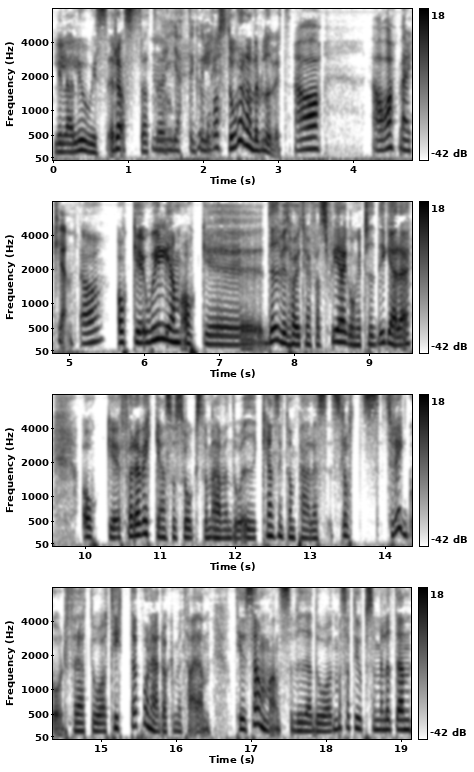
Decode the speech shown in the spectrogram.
lilla Louis röst så att, Mm, eh, jättegullig. och vad stor han hade blivit. Ja, ja, verkligen. Ja, och eh, William och eh, David har ju träffats flera gånger tidigare och eh, förra veckan så sågs de även då i Kensington Palace slottsträdgård för att då titta på den här dokumentären tillsammans via då, man satte ihop som en liten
